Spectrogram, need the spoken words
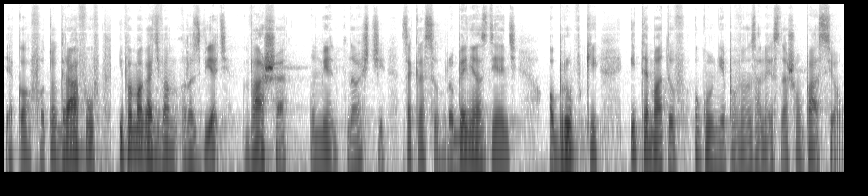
jako fotografów i pomagać Wam rozwijać Wasze umiejętności z zakresu robienia zdjęć, obróbki i tematów ogólnie powiązanych z naszą pasją.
